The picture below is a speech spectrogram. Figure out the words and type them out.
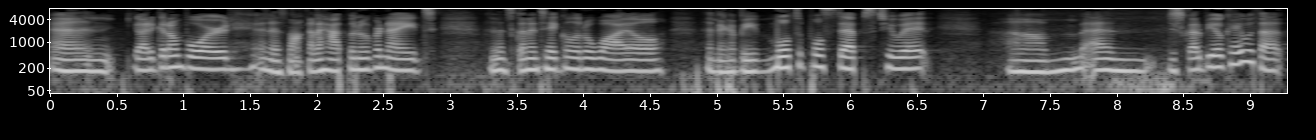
and you got to get on board and it's not going to happen overnight and it's going to take a little while and there are going to be multiple steps to it um, and just got to be okay with that.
